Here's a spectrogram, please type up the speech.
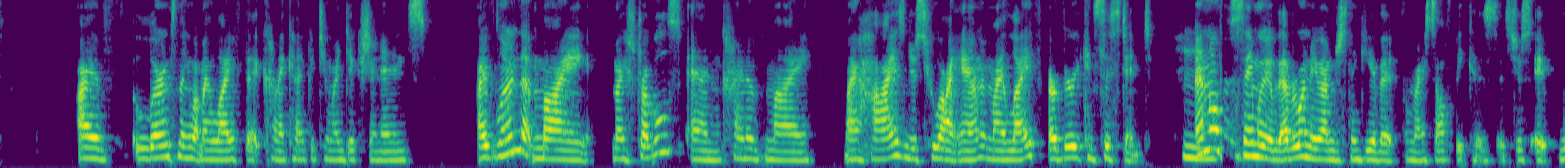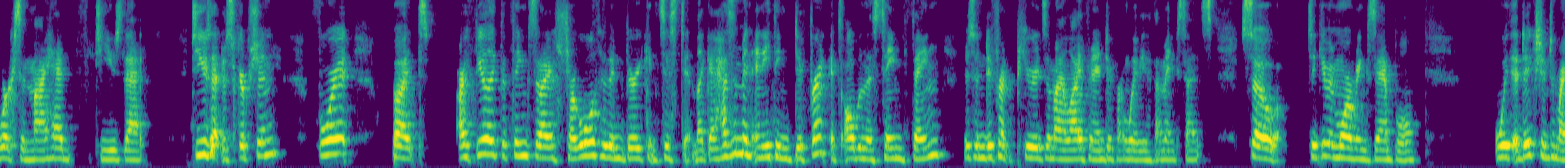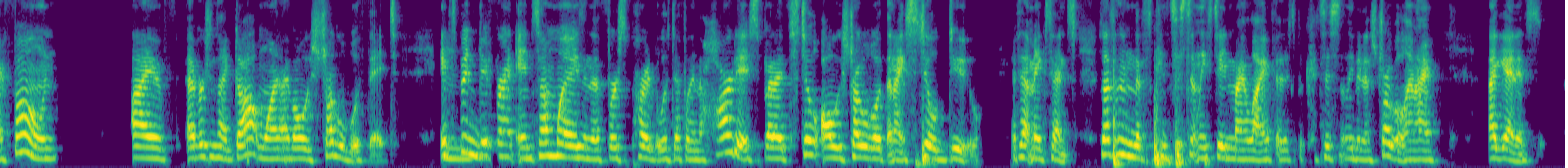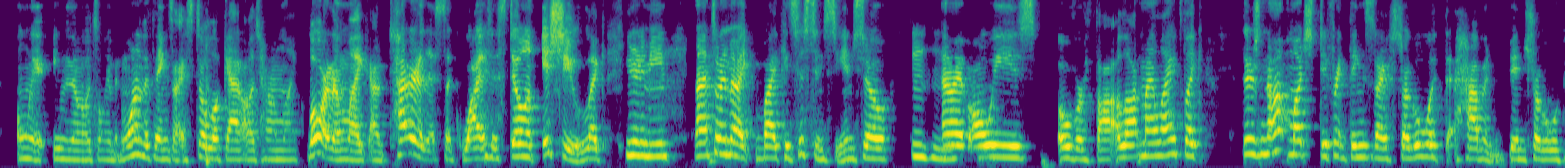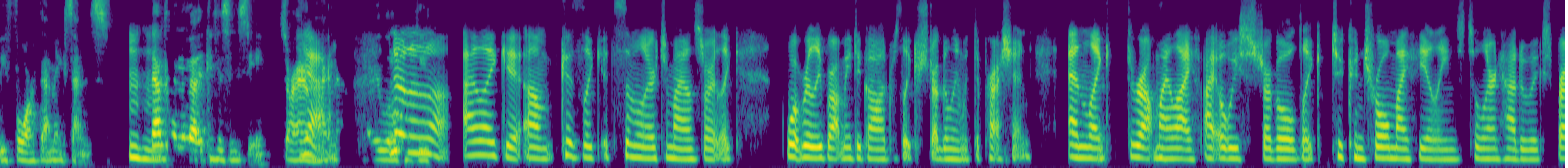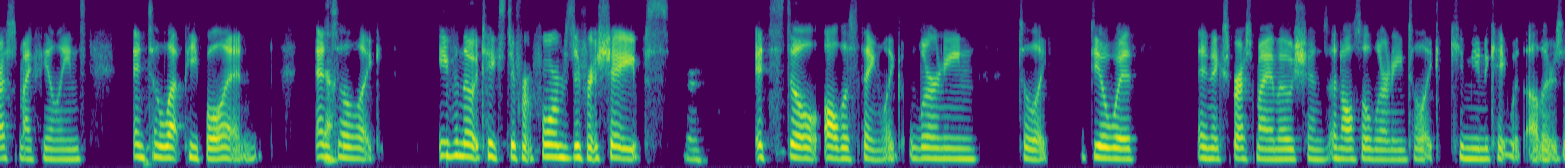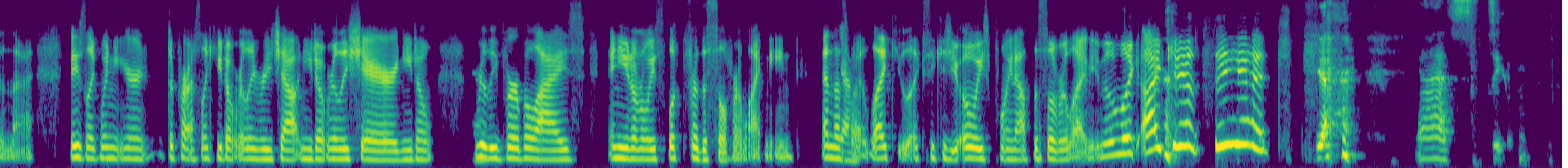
I've learned something about my life that kind of connected to my addiction. And it's I've learned that my my struggles and kind of my my highs and just who I am in my life are very consistent. Mm. I don't know if it's the same way with everyone. Maybe I'm just thinking of it for myself because it's just it works in my head to use that to use that description for it. But I feel like the things that I struggle with have been very consistent. Like it hasn't been anything different. It's all been the same thing, just in different periods of my life and in different ways, if that makes sense. So to give it more of an example, with addiction to my phone, I've ever since I got one, I've always struggled with it. It's mm been different in some ways, and the first part of it was definitely the hardest, but I've still always struggled with, it and I still do, if that makes sense. So that's something that's consistently stayed in my life that it's consistently been a struggle. And I, again, it's only even though it's only been one of the things I still look at all the time. I'm like, Lord, I'm like, I'm tired of this. Like, why is this still an issue? Like, you know what I mean? And that's what I mean by, by consistency. And so, mm-hmm. and I've always overthought a lot in my life. Like, there's not much different things that I've struggled with that haven't been struggled with before, if that makes sense. Mm-hmm. That's kind of that consistency. Sorry, yeah. I'm, I'm no, no, no, I like it. Um, because like it's similar to my own story. Like what really brought me to God was like struggling with depression. And like throughout my life, I always struggled like to control my feelings, to learn how to express my feelings and to let people in. And yeah. so like even though it takes different forms, different shapes, mm. it's still all this thing like learning to like deal with and express my emotions and also learning to like communicate with others in that. Because like when you're depressed like you don't really reach out and you don't really share and you don't really verbalize and you don't always look for the silver lining. And that's yeah. why I like you Lexi because you always point out the silver lining. And I'm like I can't see it. Yeah. Yeah it's, it's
